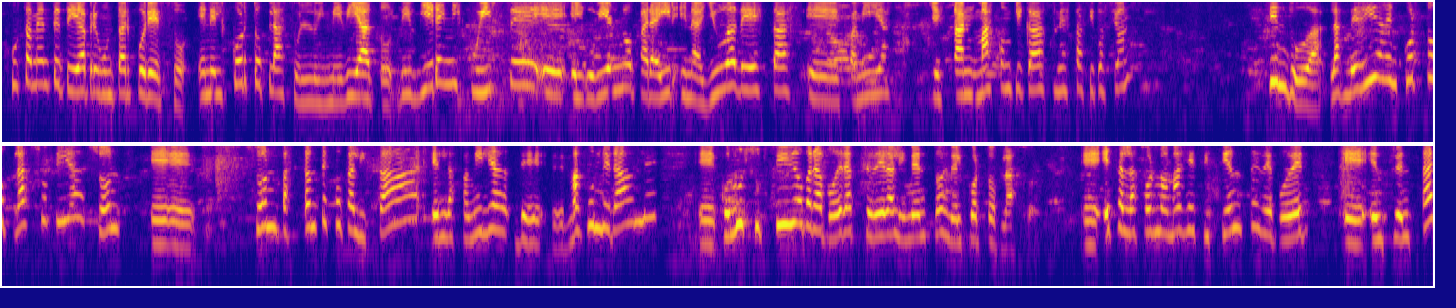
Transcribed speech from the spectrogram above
Justamente te iba a preguntar por eso. En el corto plazo, en lo inmediato, ¿debiera inmiscuirse el gobierno para ir en ayuda de estas familias que están más complicadas con esta situación? Sin duda, las medidas en corto plazo, Pía, son, eh, son bastante focalizadas en las familias más vulnerables, eh, con un subsidio para poder acceder a alimentos en el corto plazo. Eh, esa es la forma más eficiente de poder enfrentar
